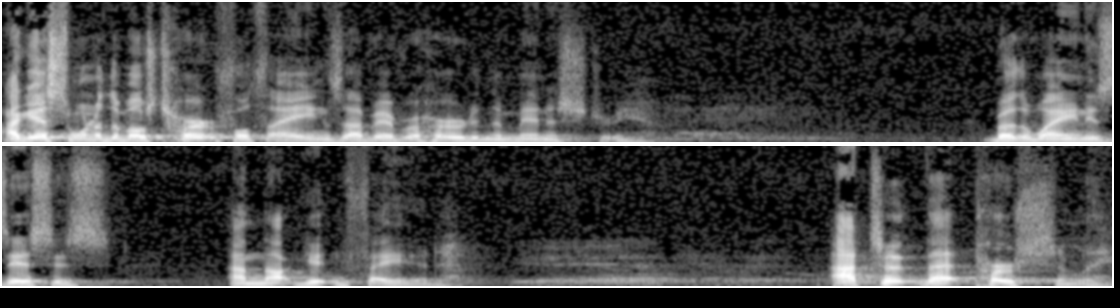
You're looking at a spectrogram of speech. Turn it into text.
I guess one of the most hurtful things I've ever heard in the ministry, Brother Wayne, is this is I'm not getting fed. I took that personally.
